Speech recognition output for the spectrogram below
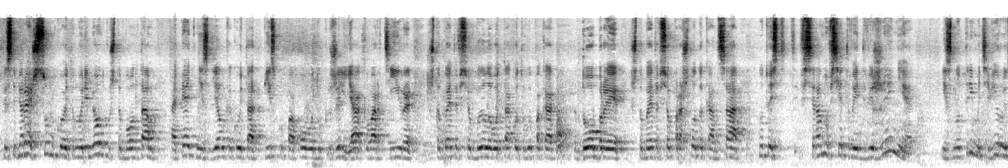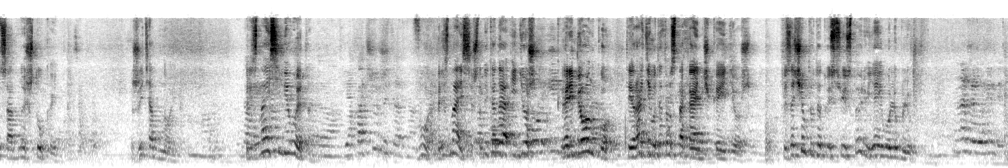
Ты собираешь сумку этому ребенку, чтобы он там опять не сделал какую-то отписку по поводу жилья, квартиры, чтобы это все было вот так вот, вы пока добрые, чтобы это все прошло до конца. Ну, то есть все равно все твои движения изнутри мотивируются одной штукой – жить одной. Признай себе в этом. Я хочу жить одна. Вот, признайся, что ты когда идешь к ребенку, ты ради вот этого стаканчика идешь. То есть зачем ты вот эту всю историю, я его люблю. Она же его любит.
